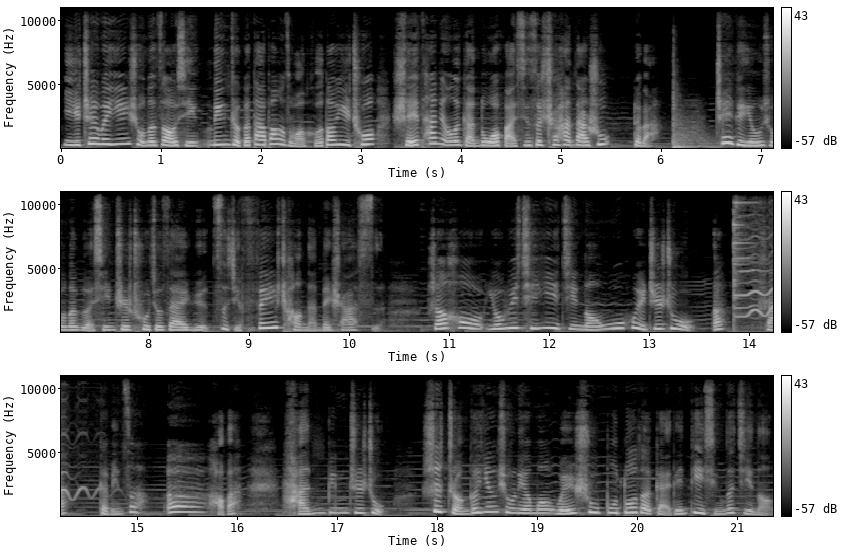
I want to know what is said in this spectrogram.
以这位英雄的造型，拎着个大棒子往河道一戳，谁他娘的敢动我法西斯痴汉大叔，对吧？这个英雄的恶心之处就在于自己非常难被杀死，然后由于其 E 技能污秽之柱啊啥改名字了？呃，好吧，寒冰之柱是整个英雄联盟为数不多的改变地形的技能。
